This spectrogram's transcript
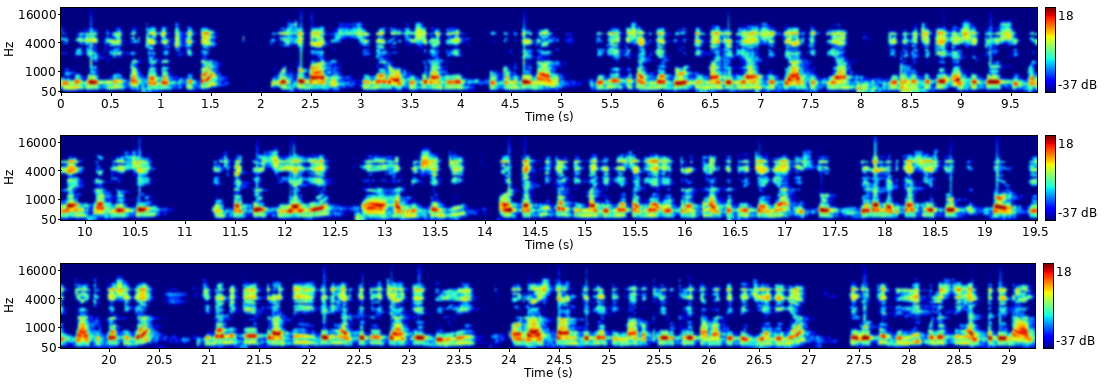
ਇਮੀਡੀਏਟਲੀ ਪਰਚਾ ਦਰਜ ਕੀਤਾ ਤੇ ਉਸ ਤੋਂ ਬਾਅਦ ਸੀਨੀਅਰ ਆਫੀਸਰਾਂ ਦੇ ਹੁਕਮ ਦੇ ਨਾਲ ਜਿਹੜੀਆਂ ਕਿ ਸਾਡੀਆਂ ਦੋ ਟੀਮਾਂ ਜਿਹੜੀਆਂ ਅਸੀਂ ਤਿਆਰ ਕੀਤੀਆਂ, ਜਿਹਦੇ ਵਿੱਚ ਕਿ SHO civil line Prabhjot Singh inspector CIA Harmeet Singh ji ਔਰ ਟੈਕਨੀਕਲ ਟੀਮਾਂ ਜਿਹੜੀਆਂ ਸਾਡੀਆਂ ਇਹ ਤੁਰੰਤ ਹਰਕਤ ਵਿੱਚ ਆਈਆਂ, ਇਸ ਤੋਂ ਜਿਹੜਾ ਲੜਕਾ ਸੀ ਇਸ ਤੋਂ ਦੌੜ ਕੇ ਜਾ ਚੁੱਕਾ ਸੀਗਾ, ਜਿਨ੍ਹਾਂ ਨੇ ਕਿ ਤੁਰੰਤ ਹੀ ਜਿਹੜੀ ਹਰਕਤ ਵਿੱਚ ਆ ਕੇ ਦਿੱਲੀ ਔਰ ਰਾਜਸਥਾਨ ਜਿਹੜੀਆਂ ਟੀਮਾਂ ਵੱਖਰੇ ਵੱਖਰੇ ਥਾਵਾਂ ਤੇ ਭੇਜੀਆਂ ਗਈਆਂ ਤੇ ਉੱਥੇ ਦਿੱਲੀ ਪੁਲਿਸ ਦੀ ਹੈਲਪ ਦੇ ਨਾਲ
